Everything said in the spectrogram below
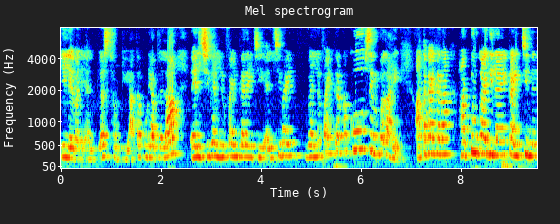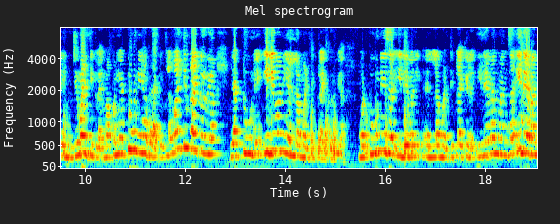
eleven L plus thirty आता पुढे आपल्याला एल ची व्हॅल्यू फाईंड करायची. एल ची व्हॅल्यू फाईंड करणं खूप सिंपल आहे. आता काय करा? हा टू काय दिलाय? काहीच चिन्ह नाही. म्हणजे मल्टिप्लाय मग आपण या टू ने ह्या ब्रॅकेटला मल्टिप्लाय करूया. या टू ने इलेव्हन एल ला मल्टिप्लाय करूया. मग टू ने जर इलेव्हन ला मल्टिप्लाय केलं इलेव्हन वन जा इलेव्हन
